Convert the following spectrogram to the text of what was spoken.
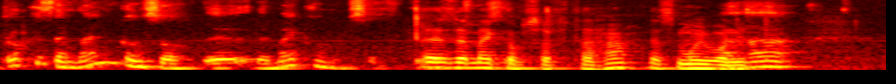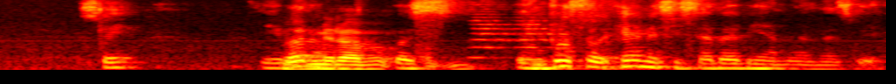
creo que es de Microsoft. De, Microsoft es de Microsoft, ajá, es muy bonito. Ajá, sí. Y pues bueno, pues incluso el Genesis se ve bien en video.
